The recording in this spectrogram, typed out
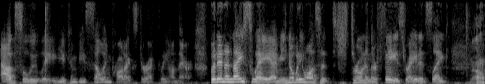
absolutely, you can be selling products directly on there, but in a nice way. I mean, nobody wants it thrown in their face, right? It's like, no.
